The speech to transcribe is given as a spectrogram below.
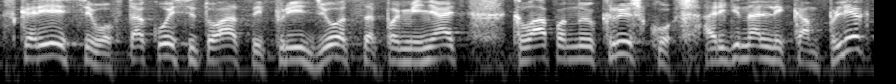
Скорее всего, в такой ситуации придется поменять клапанную крышку. Оригинальный комплект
